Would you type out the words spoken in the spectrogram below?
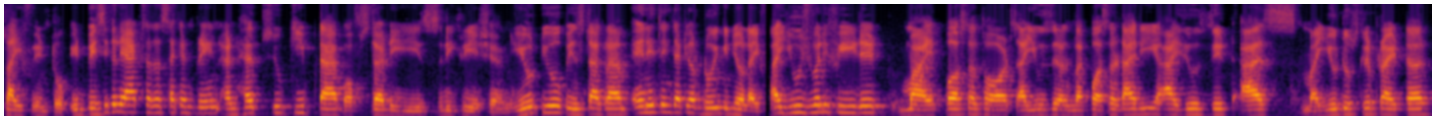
life into. It basically acts as a second brain and helps you keep tab of studies, recreation, YouTube, Instagram, anything that you're doing in your life. I usually feed it my personal thoughts. I use it as my personal diary. I use it as my YouTube script writer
